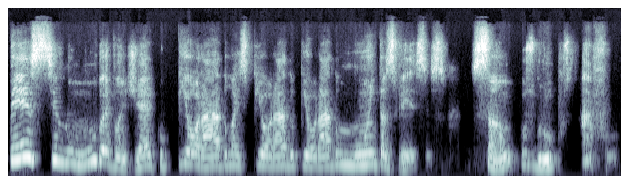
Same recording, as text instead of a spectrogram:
Pense no mundo evangélico piorado, mas piorado, piorado muitas vezes. São os grupos afro.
